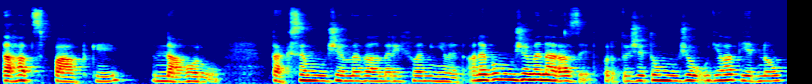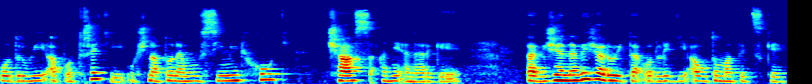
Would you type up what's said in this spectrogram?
tahat zpátky nahoru, tak se můžeme velmi rychle mílit. A nebo můžeme narazit, protože to můžou udělat jednou, po druhý a po třetí. Už na to nemusí mít chuť, čas ani energii. Takže nevyžadujte od lidí automaticky,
